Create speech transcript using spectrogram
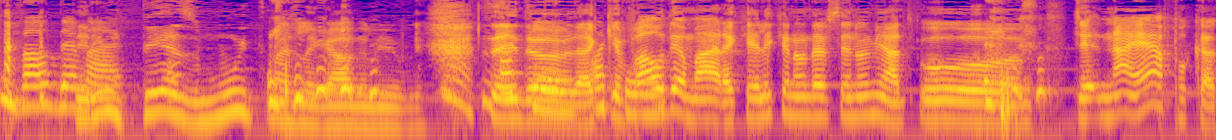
Teria um Valdemar. peso muito mais legal no livro. Sem Ok, dúvida. Que ok. Valdemar, aquele que não deve ser nomeado. O... que- Na época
